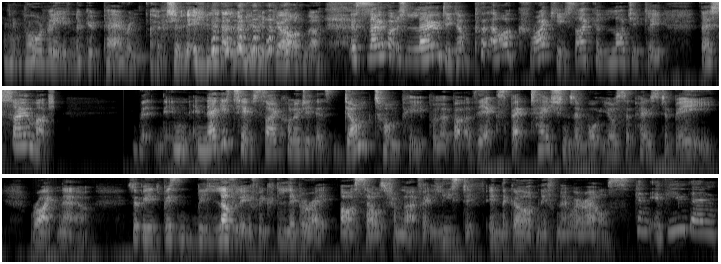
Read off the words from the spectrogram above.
Probably even a good parent, actually, let alone a good gardener. There's so much loaded on. Put oh crikey, psychologically, there's so much negative psychology that's dumped on people about the expectations of what you're supposed to be right now. So it'd be, be lovely if we could liberate ourselves from that, for at least if in the garden, if nowhere else. If you then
